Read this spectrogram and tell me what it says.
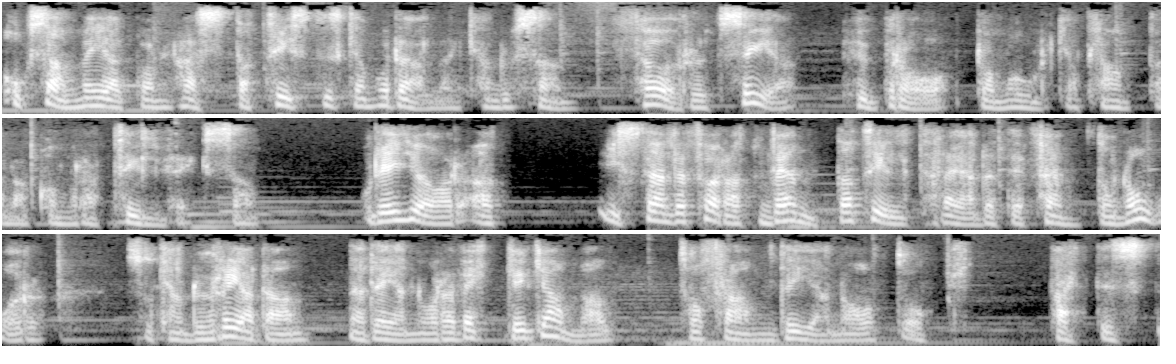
Och sen med hjälp av den här statistiska modellen kan du sen förutse hur bra de olika plantorna kommer att tillväxa. Och det gör att istället för att vänta till trädet är 15 år så kan du redan när det är några veckor gammalt ta fram DNA och faktiskt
